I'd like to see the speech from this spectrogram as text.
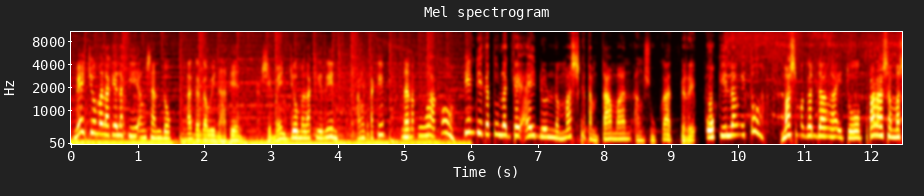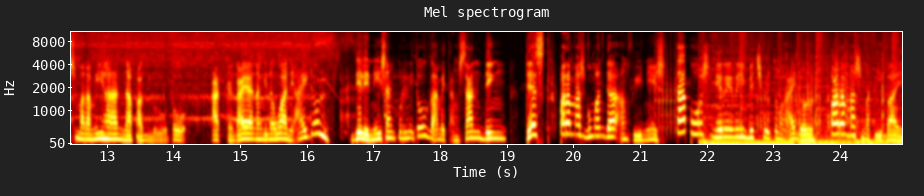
Medyo malaki-laki ang sandok na gagawin natin kasi medyo malaki rin ang takip na nakuha ko. Hindi katulad kay Idol na mas katamtaman ang sukat pero okay lang ito. Mas maganda nga ito para sa mas maramihan na pagluluto. At kagaya ng ginawa ni Idol, dilinisan ko rin ito gamit ang sanding desk para mas gumanda ang finish. Tapos nire-rebits ko ito mga idol para mas matibay.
